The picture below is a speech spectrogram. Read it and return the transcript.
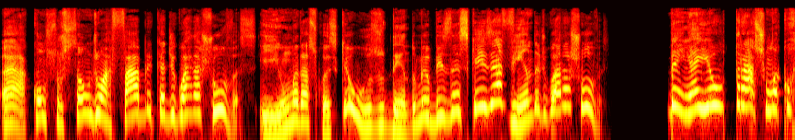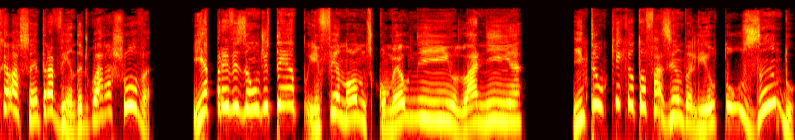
a construção de uma fábrica de guarda-chuvas. E uma das coisas que eu uso dentro do meu business case é a venda de guarda-chuvas. Bem, aí eu traço uma correlação entre a venda de guarda-chuva e a previsão de tempo, em fenômenos como El Ninho, Laninha. Então, o que, que eu estou fazendo ali? Eu estou usando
